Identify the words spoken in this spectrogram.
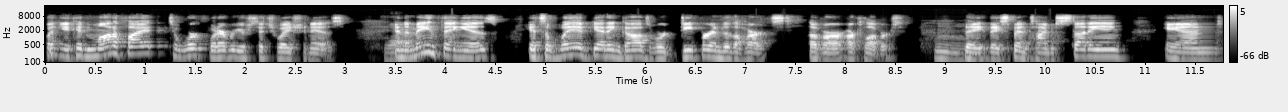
but you can modify it to work whatever your situation is. And the main thing is, it's a way of getting God's word deeper into the hearts of our, our clubbers. Hmm. They they spend time studying and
